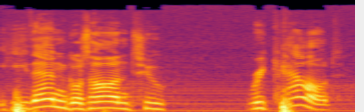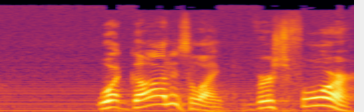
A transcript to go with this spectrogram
he then goes on to recount what God is like. Verse 4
